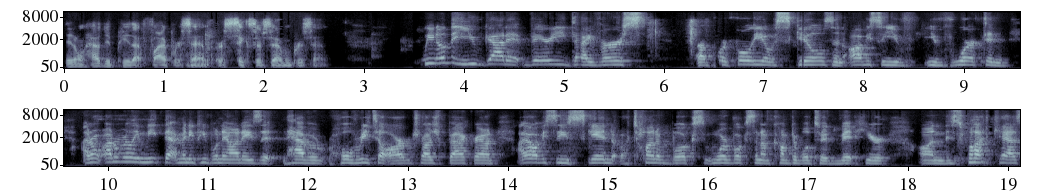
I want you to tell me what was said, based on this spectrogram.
They don't have to pay that five percent or six or seven percent. We know that you've got a very diverse uh, portfolio of skills, and obviously you've you've worked and I don't I don't really meet that many people nowadays that have a whole retail arbitrage background. I obviously scanned a ton of books, more books than I'm comfortable to admit here on this podcast.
